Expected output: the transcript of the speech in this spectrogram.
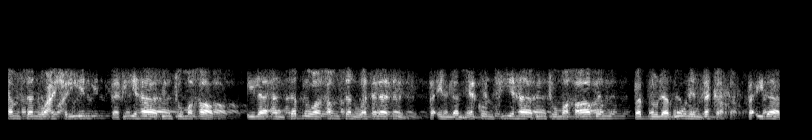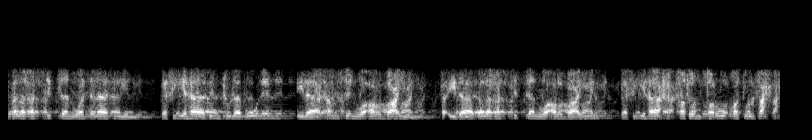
خمسا وعشرين ففيها بنت مخاض. إلى أن تبلغ خمسا وثلاثين فإن لم يكن فيها بنت مخاض فابن لبون ذكر فإذا بلغت ستا وثلاثين ففيها بنت لبون إلى خمس وأربعين. فإذا بلغت ستا وأربعين ففيها حقة طروقة الفحم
